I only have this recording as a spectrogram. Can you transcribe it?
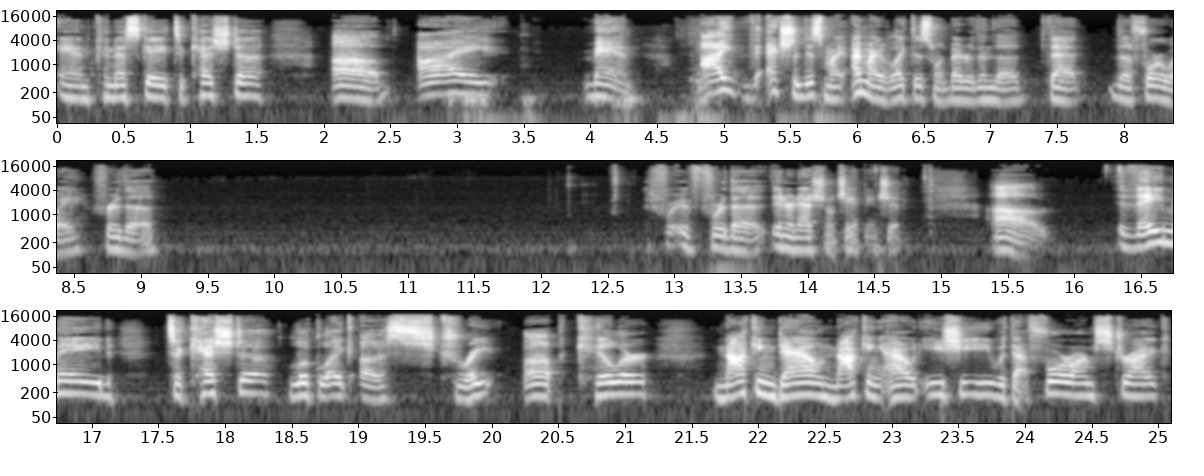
and Konosuke Takeshita. Uh, I, man, I actually this might I might have liked this one better than the that the four way for the for for the international championship. Uh, they made Takeshita look like a straight up killer, knocking down, knocking out Ishii with that forearm strike.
